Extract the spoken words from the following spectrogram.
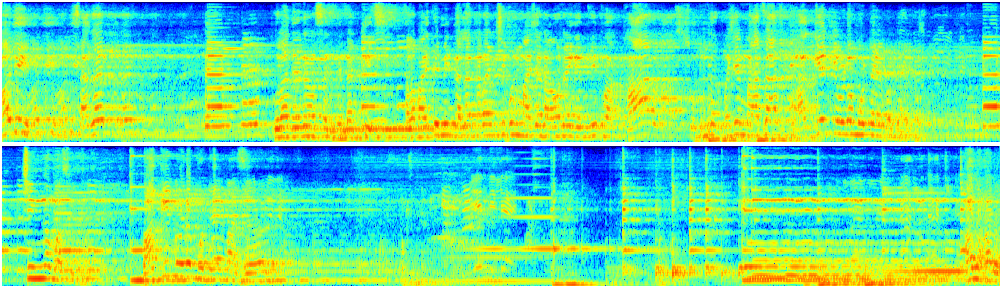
महादेव सागर. तुला देणार सांगते नक्कीच. मला माहिती आहे मी कलाकारांची पण माझ्या नावं नाही घेतली. फार सुंदर म्हणजे माझं आज भाग्य केवढं मोठं आहे बघा. चिंगम असू भाग्य केवढं मोठं आहे माझं. हॅलो हॅलो.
